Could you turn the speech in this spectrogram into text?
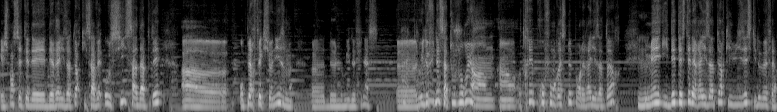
Et je pense que c'était des, des réalisateurs qui savaient aussi s'adapter euh, au perfectionnisme euh, de Louis de Funès. Euh. Louis de Funès a toujours eu un, un très profond respect pour les réalisateurs, Mhm. mais il détestait les réalisateurs qui lui disaient ce qu'il devait faire.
